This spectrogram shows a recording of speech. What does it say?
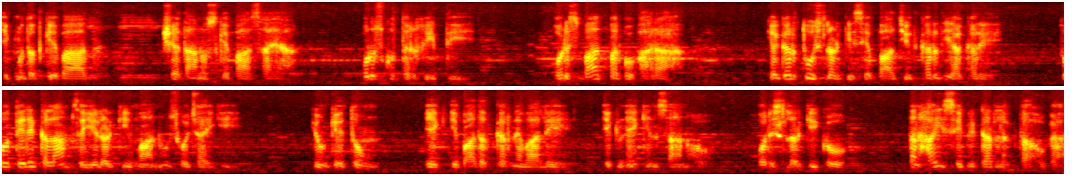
एक मुद्दत के बाद शैतान उसके पास आया। और उसको तरकीब दी। और इस बात पर उभारा कि अगर तू इस लड़की से बातचीत कर दिया करे तो तेरे कलाम से ये लड़की मानूस हो जाएगी, क्योंकि तुम एक इबादत करने वाले, एक नेक इंसान हो, और इस लड़की को तन्हाई से भी डर लगता होगा।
